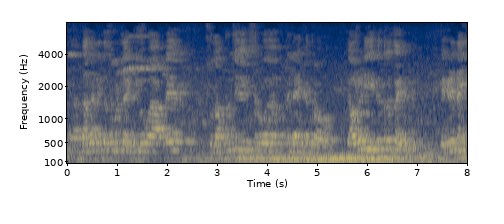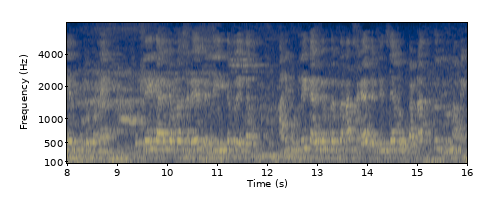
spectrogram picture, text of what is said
दादाने तसं म्हटलं आहे की बाबा आपले सोलापूरचे सर्व पहिल्या एकत्र व्हावं ते ऑलरेडी एकत्रच आहेत. वेगळे नाही आहेत कुठं पण नाही. कुठल्याही कार्यक्रमाला सगळ्या गल्ली एकत्र येतात. आणि कुठलेही कार्यक्रम करताना सगळ्या गल्लीतल्या लोकांना तिथं घेऊन आम्ही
